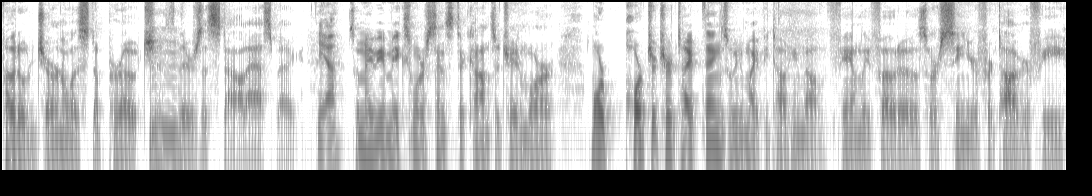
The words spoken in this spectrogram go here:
photojournalist approach, Mm-hmm. there's a styled aspect. yeah. So maybe it makes more sense to concentrate on more more portraiture type things when we might be talking about family photos or senior photography.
